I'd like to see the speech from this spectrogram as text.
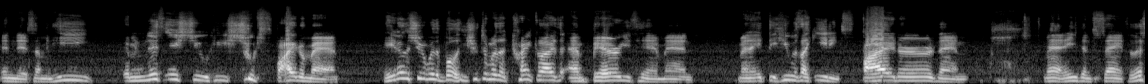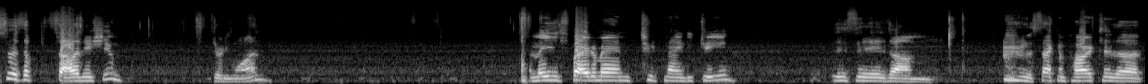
In this, I mean, he, in this issue, he shoots Spider-Man. He doesn't shoot him with a bullet. He shoots him with a tranquilizer and buries him. And man, it, he was like eating spiders. And man, he's insane. So this was a solid issue. 31. Amazing Spider-Man 293. This is um the second part to the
